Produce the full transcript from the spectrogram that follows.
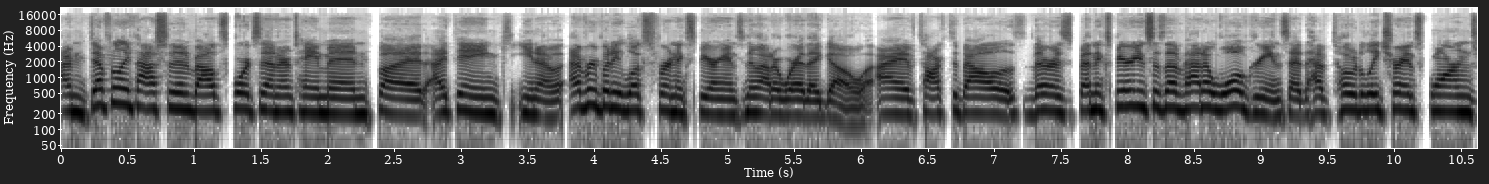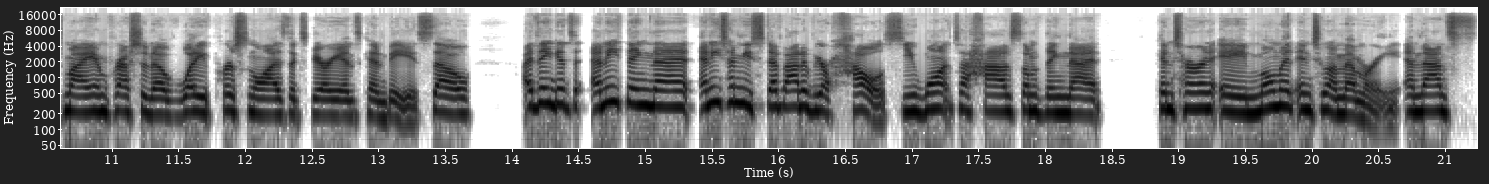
I'm definitely passionate about sports and entertainment, but I think, you know, everybody looks for an experience no matter where they go. I've talked about there's been experiences I've had at Walgreens that have totally transformed my impression of what a personalized experience can be. So I think it's anything that anytime you step out of your house, you want to have something that can turn a moment into a memory. And that's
